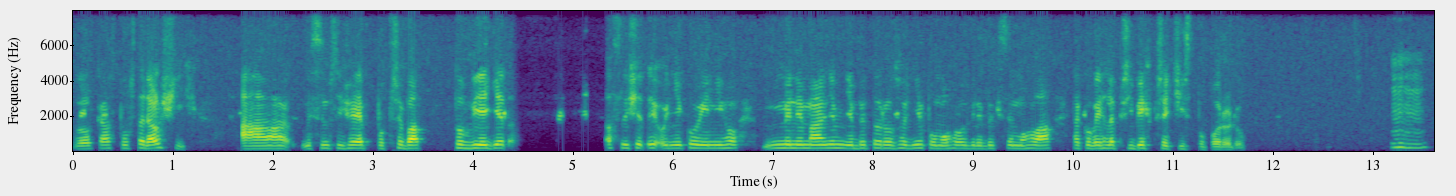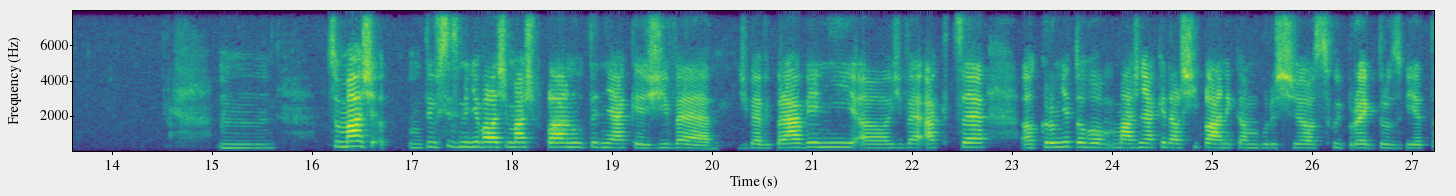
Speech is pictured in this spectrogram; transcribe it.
velká spousta dalších a myslím si, že je potřeba to vědět a slyšet i od někoho jiného. Minimálně mě by to rozhodně pomohlo, kdybych si mohla takovýhle příběh přečíst po porodu. Mm-hmm. Mm, co máš, ty už jsi zmiňovala, že máš v plánu teď nějaké živé, živé vyprávění, uh, živé akce. Uh, kromě toho máš nějaké další plány, kam budeš uh, svůj projekt rozvíjet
